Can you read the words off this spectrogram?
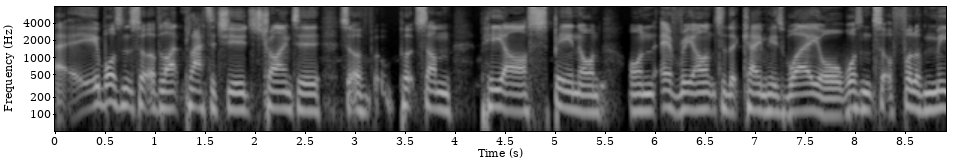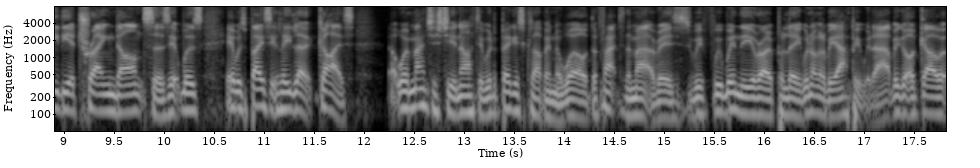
uh, it wasn't sort of like platitudes trying to sort of put some PR spin on on every answer that came his way, or wasn't sort of full of media trained answers. It was it was basically, look, guys, Uh, we're Manchester United. We're the biggest club in the world. The fact of the matter is, if we win the Europa League, we're not going to be happy with that. We've got to go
